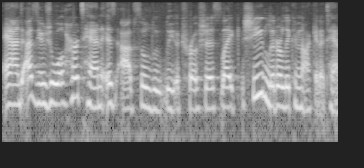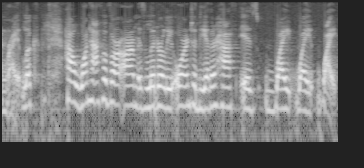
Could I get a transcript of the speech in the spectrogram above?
and as usual, her tan is absolutely atrocious. Like, she literally cannot get a tan right. Look how one half of our arm is literally orange and the other half is white, white, white.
